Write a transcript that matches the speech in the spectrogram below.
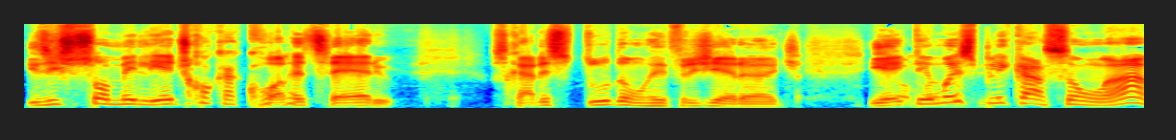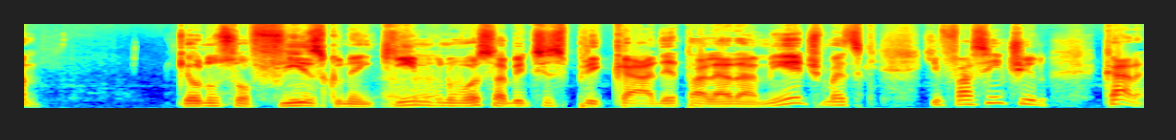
Existe sommelier de Coca-Cola, é sério. Os caras estudam refrigerante. E aí tem uma explicação lá, que eu não sou físico nem químico, Aham. não vou saber te explicar detalhadamente, mas que, que faz sentido. Cara,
